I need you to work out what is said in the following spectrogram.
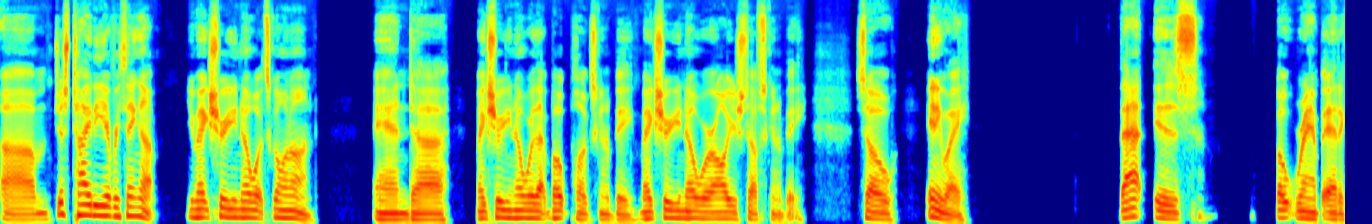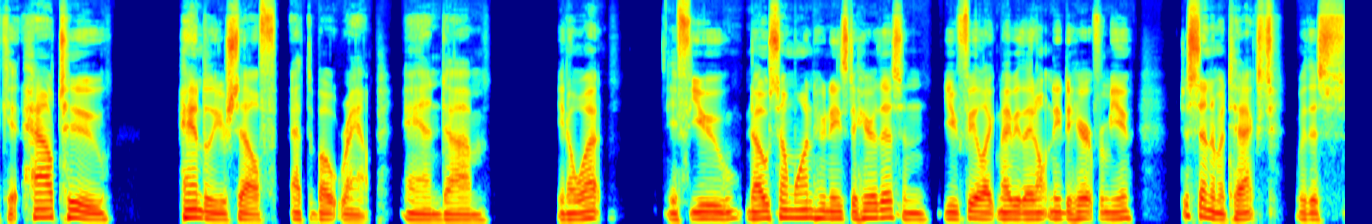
um, just tidy everything up. You make sure you know what's going on, and uh, make sure you know where that boat plug's going to be. Make sure you know where all your stuff's going to be. So anyway, that is boat ramp etiquette. How to handle yourself at the boat ramp, and um, you know what? If you know someone who needs to hear this and you feel like maybe they don't need to hear it from you, just send them a text with this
